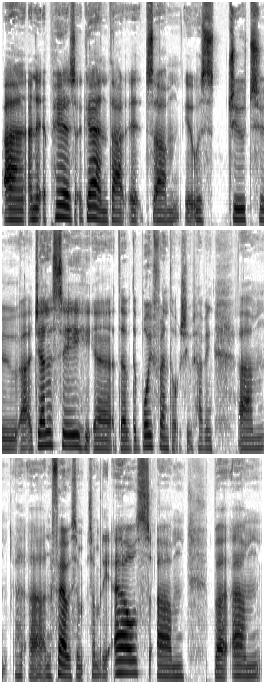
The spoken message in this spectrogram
uh, and it appears again that it it was due to uh, jealousy. He, uh, the the boyfriend thought she was having um, an affair with some, somebody else, um, but um,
